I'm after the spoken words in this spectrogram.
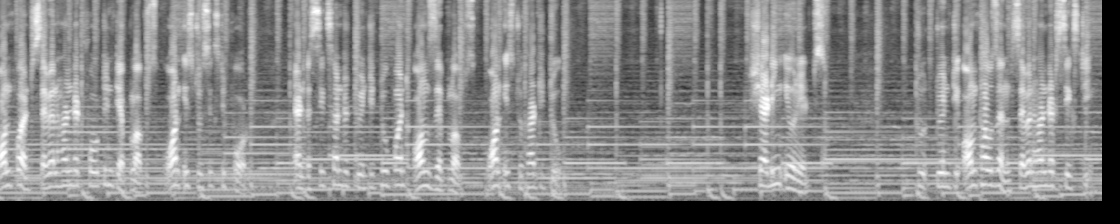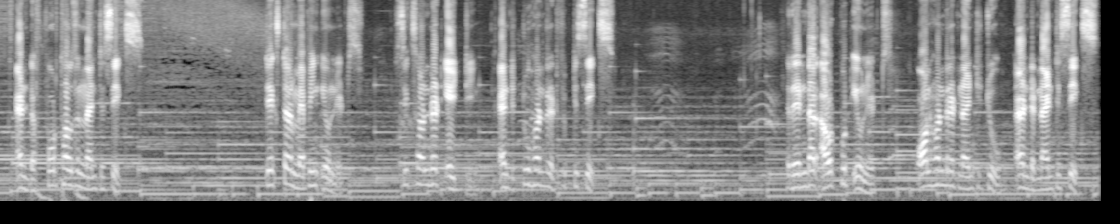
1.714 teraflops 1 is to 64 and 622.1 zepplops 1 is to 32 shading units to 21760 and 4096 texture mapping units 680 and 256 render output units 192 and 96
